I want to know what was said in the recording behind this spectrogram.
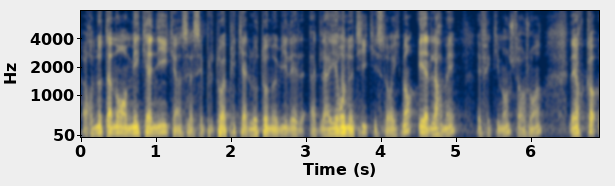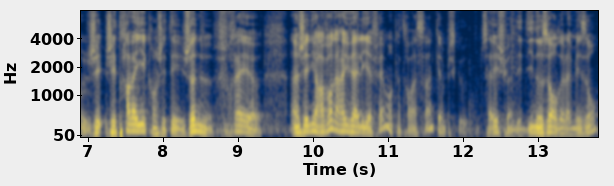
alors notamment en mécanique, hein, ça c'est plutôt appliqué à de l'automobile et à de l'aéronautique historiquement, et à de l'armée, effectivement, je te rejoins. D'ailleurs, j'ai travaillé quand j'étais jeune frais euh, ingénieur, avant d'arriver à l'IFM en 85, hein, puisque vous savez, je suis un des dinosaures de la maison,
